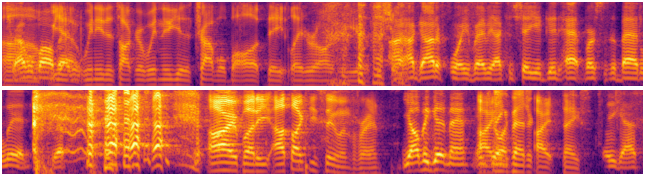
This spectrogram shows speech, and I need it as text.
Uh, Travel ball, yeah, baby. we need to talk. We need to get a travel ball update later on in the year for sure. I, I got it for you, baby. I can show you a good hat versus a bad lid. Yep. All right, buddy. I'll talk to you soon, my friend. Y'all be good, man. Enjoy. All right, Thank you, Patrick. All right, thanks. See you guys.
